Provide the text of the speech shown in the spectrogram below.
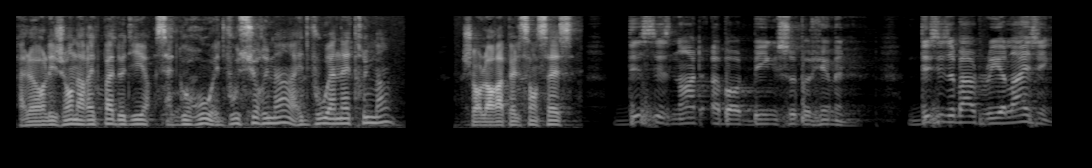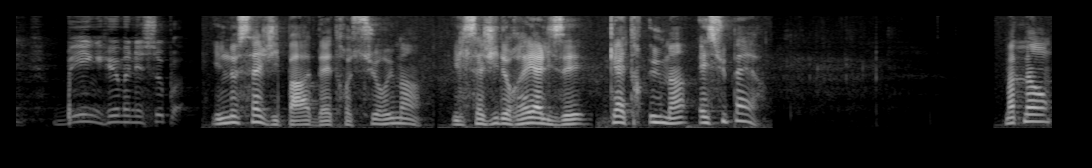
Alors les gens n'arrêtent pas de dire, « Sadhguru, êtes-vous surhumain? Êtes-vous un être humain ?» Je leur rappelle sans cesse, Il ne s'agit pas d'être surhumain, il s'agit de réaliser qu'être humain est super. Maintenant,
